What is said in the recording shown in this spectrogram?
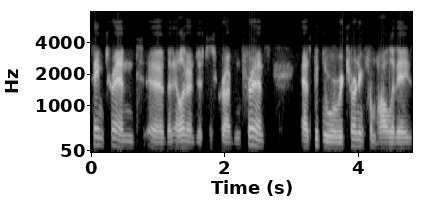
same trend uh, that Eleanor just described in France. As people were returning from holidays,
